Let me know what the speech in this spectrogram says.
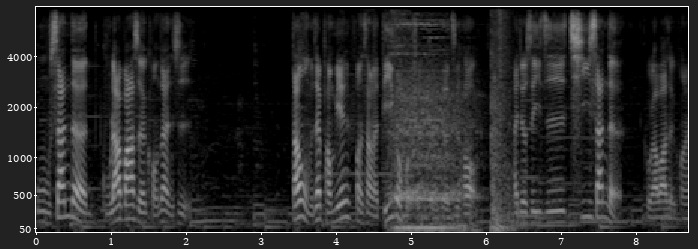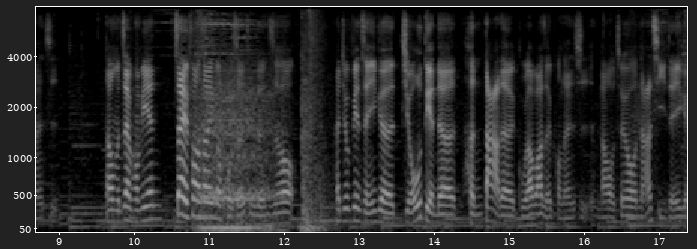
五三的古拉巴蛇狂战士。当我们在旁边放上了第一个火拳图格之后，它就是一只七三的古拉巴蛇狂战士。当我们在旁边再放上一个火蛇图腾之后，它就变成一个九点的很大的古拉巴蛇狂战士。然后最后拿起这一个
